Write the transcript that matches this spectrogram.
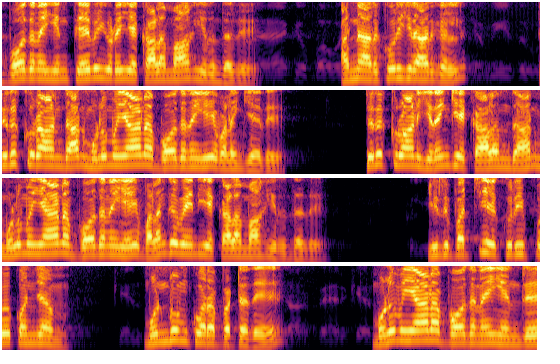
போதனையின் தேவையுடைய காலமாக இருந்தது. அன்னார் கூறுகிறார்கள் திருக்குரான் தான் முழுமையான போதனையை வழங்கியது. திருக்குரான் இறங்கிய காலம்தான் முழுமையான போதனையை வழங்க வேண்டிய காலமாக இருந்தது. இது பற்றிய குறிப்பு கொஞ்சம் முன்பும் கூறப்பட்டது. முழுமையான போதனை என்று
